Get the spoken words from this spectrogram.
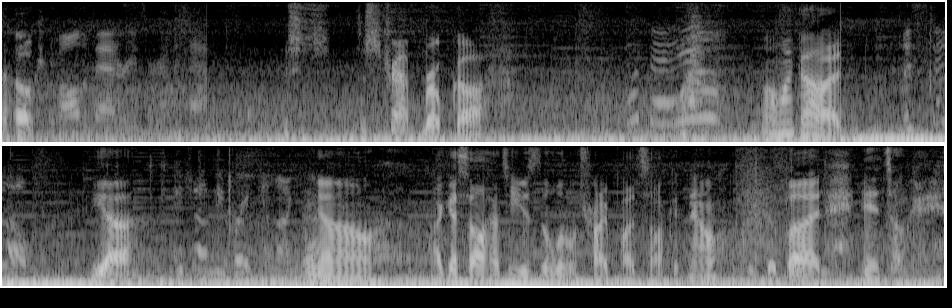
Okay. All the batteries are in. The strap broke off. What the hell? Oh my god. But still, Yeah. it shouldn't be breaking like that. No. I guess I'll have to use the little tripod socket now, but it's okay.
